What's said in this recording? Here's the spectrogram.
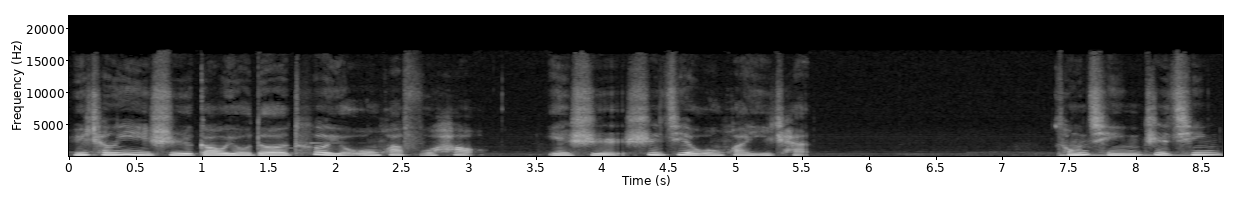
于承义是高邮的特有文化符号，也是世界文化遗产。从秦至清，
